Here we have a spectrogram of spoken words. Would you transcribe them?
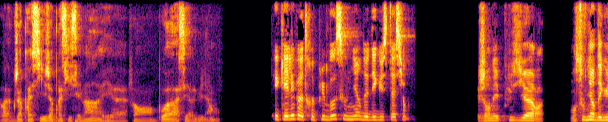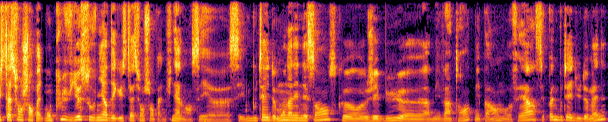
voilà, que j'apprécie, j'apprécie ses vins et euh, j'en bois assez régulièrement. Et quel est votre plus beau souvenir de dégustation? J'en ai plusieurs. Mon souvenir de dégustation champagne, mon plus vieux souvenir de dégustation champagne, finalement, c'est euh, c'est une bouteille de mon année de naissance que j'ai bu à mes 20 ans, que mes parents m'ont offert. C'est pas une bouteille du domaine.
